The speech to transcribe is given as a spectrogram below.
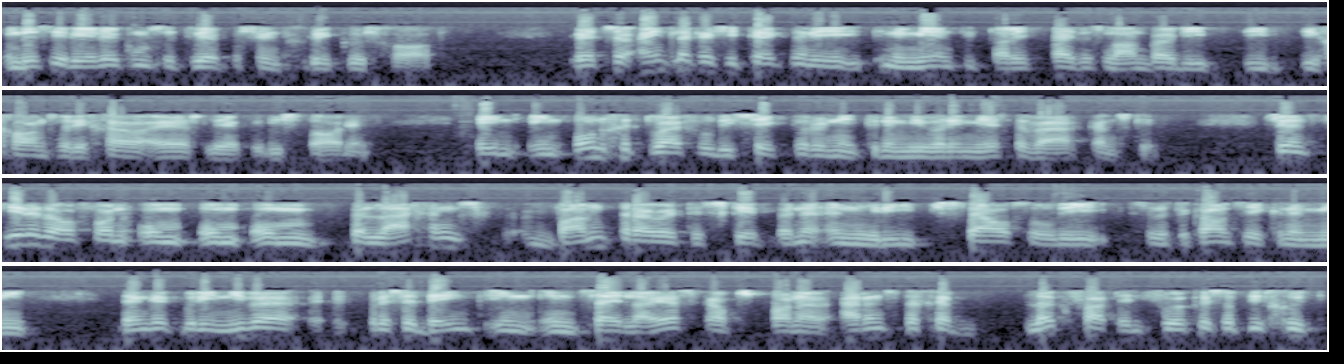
en dis die rede hoekom se 2% groei koers gehad. Het weet so eintlik as jy kyk na die ekonomie in totaliteit is landbou die die die gaan vir die goue eiers lê op die stadium. En en ongetwyfeld die sektor in die ekonomie wat die meeste werk kan skep. So in steede daarvan om om om beleggings wantroue te skep binne in hierdie stelsel die Suid-Afrikaanse ekonomie, dink ek met die nuwe president en en sy leierskapspanne ernstige blik vat en fokus op die goed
